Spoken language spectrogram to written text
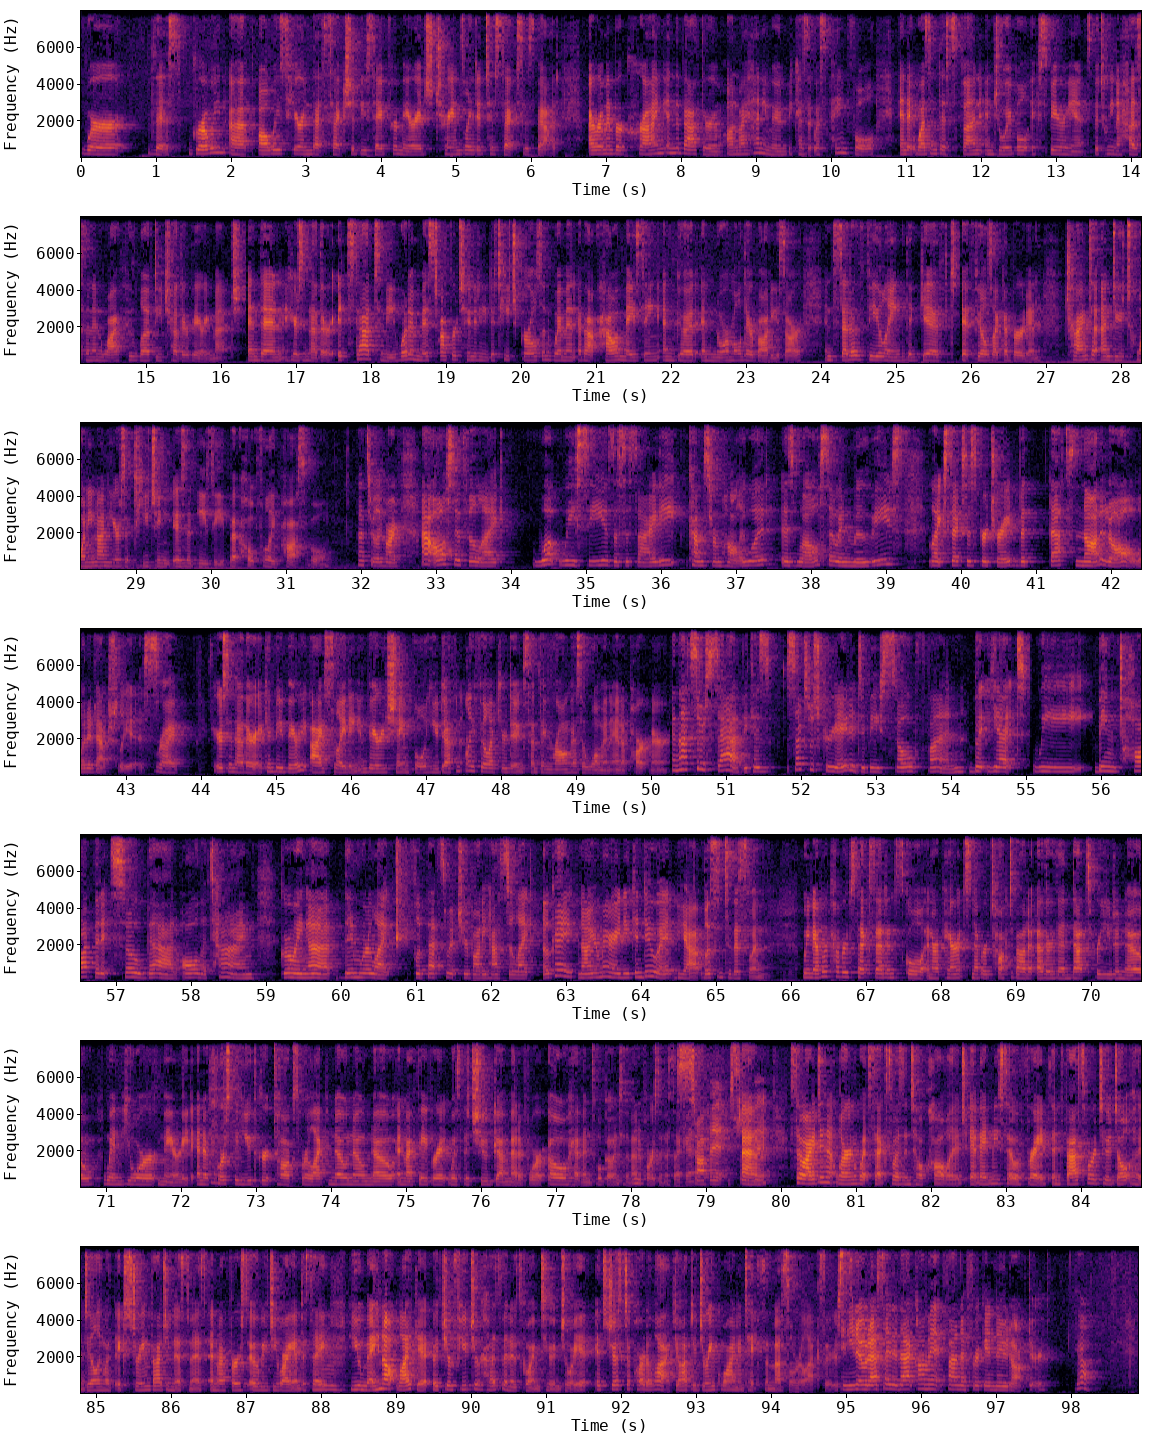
were this growing up, always hearing that sex should be saved for marriage, translated to sex is bad. I remember crying in the bathroom on my honeymoon because it was painful and it wasn't this fun, enjoyable experience between a husband and wife who loved each other very much. And then here's another it's sad to me. What a missed opportunity to teach girls and women about how amazing and good and normal their bodies are. Instead of feeling the gift, it feels like a burden. Trying to undo 29 years of teaching isn't easy, but hopefully possible. that's really hard i also feel like what we see as a society comes from hollywood as well so in movies like sex is portrayed but that's not at all what it actually is Right. Here's another. It can be very isolating and very shameful. You definitely feel like you're doing something wrong as a woman and a partner. And that's so sad because sex was created to be so fun, but yet we being taught that it's so bad all the time growing up, then we're like, flip that switch. Your body has to, like, okay, now you're married, you can do it. Yeah, listen to this one. We never covered sex ed in school, and our parents never talked about it other than that's for you to know when you're married. And of course, the youth group talks were like, no, no, no. And my favorite was the chewed gum metaphor. Oh, heavens, we'll go into the metaphors in a second. Stop it. Stop Um, it. So I didn't learn what sex was until college. It made me so afraid. Then fast forward to adulthood dealing with extreme vaginismus and my first OBGYN to say, Mm. you may not like it, but your future husband is going to enjoy it. It's just a part of life. You'll have to drink wine and take some muscle relaxers. And you know what I say to that comment? Find a freaking new doctor. Yeah.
